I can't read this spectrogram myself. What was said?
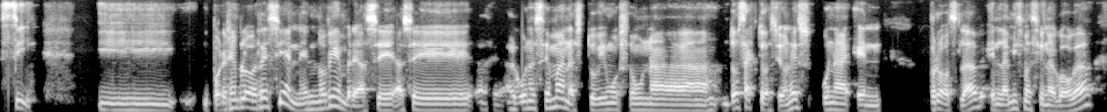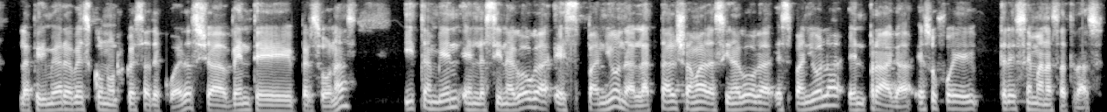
sí, y, por ejemplo, recién en noviembre, hace, hace algunas semanas, tuvimos una, dos actuaciones, una en Wroclaw, en la misma sinagoga, la primera vez con orquesta de cuerdas, ya 20 personas, y también en la sinagoga española, la tal llamada sinagoga española en Praga. Eso fue tres semanas atrás,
